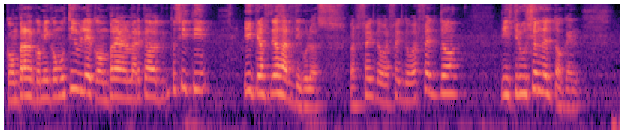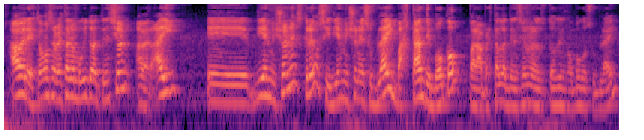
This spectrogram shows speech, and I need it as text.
Comprar con mi combustible. Comprar en el mercado de CryptoCity. Y crafteos de artículos. Perfecto, perfecto, perfecto. Distribución del token. A ver esto, vamos a prestarle un poquito de atención. A ver, hay eh, 10 millones, creo, sí, 10 millones de supply, bastante poco para prestarle atención a los tokens con poco supply.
